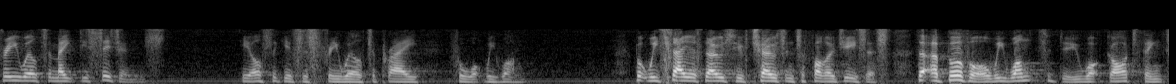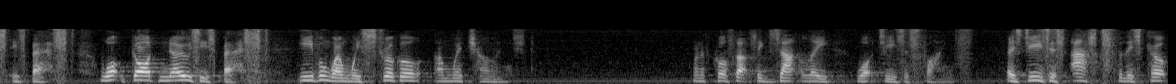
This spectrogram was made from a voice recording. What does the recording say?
free will to make decisions, He also gives us free will to pray for what we want. But we say, as those who've chosen to follow Jesus, that above all, we want to do what God thinks is best, what God knows is best, even when we struggle and we're challenged. And of course, that's exactly what Jesus finds. As Jesus asks for this cup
